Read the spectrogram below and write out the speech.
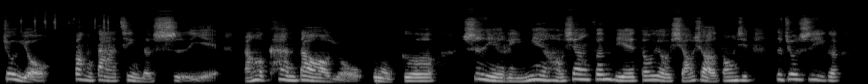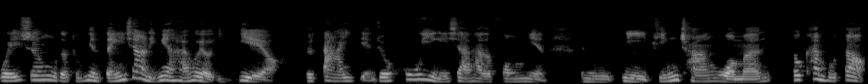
就有放大镜的视野，然后看到有五个视野里面好像分别都有小小的东西，这就是一个微生物的图片。等一下里面还会有一页哦，就大一点，就呼应一下它的封面。嗯，你平常我们都看不到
